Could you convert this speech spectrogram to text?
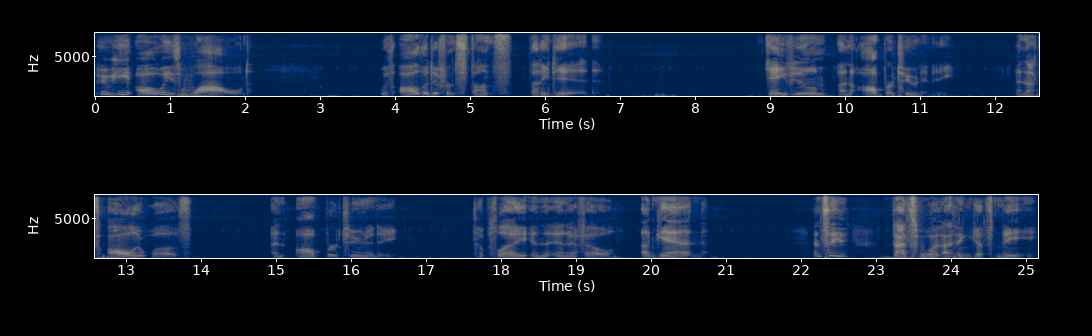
who he always wowed with all the different stunts that he did, gave him an opportunity. And that's all it was an opportunity to play in the NFL again. And see, that's what I think gets me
